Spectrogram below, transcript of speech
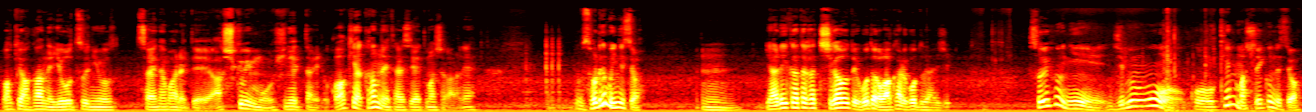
わけわかんない腰痛に苛まれて、足首もひねったりとか、わけわかんない体勢やってましたからね。それでもいいんですよ。うん。やり方が違うということが分かること大事。そういうふうに自分をこう研磨していくんですよ。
